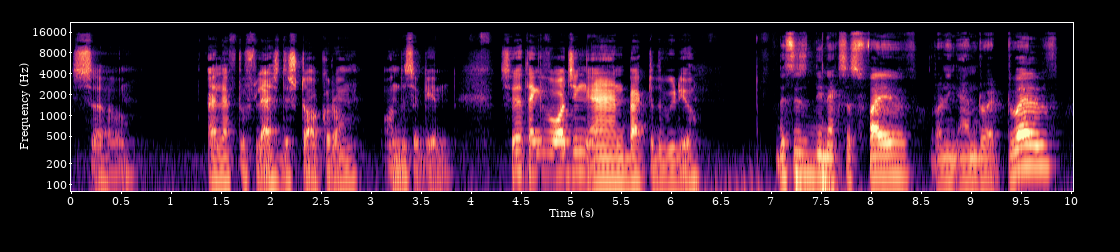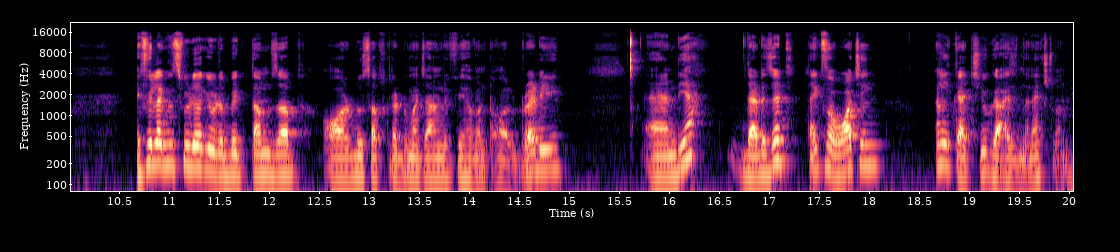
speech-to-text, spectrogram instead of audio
So I'll have to flash the stock ROM on this again. So yeah, thank you for watching and back to the video. This is the Nexus 5 running Android 12. If you like this video, give it a big thumbs up or do subscribe to my channel if you haven't already. And yeah, that is it. Thanks for watching and I'll catch you guys in the next one.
